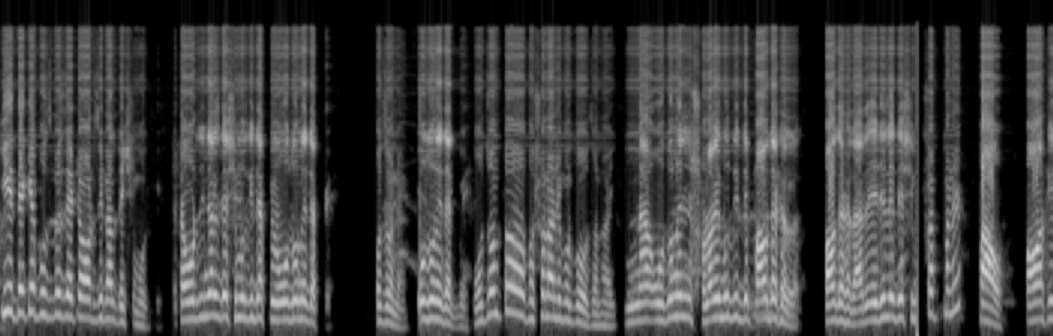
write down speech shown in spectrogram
কি দেখে বুঝবে যে এটা অরিজিনাল দেশি মুরগি? এটা অরিজিনাল দেশি মুরগি দেখবে ওজনে দেখবে। ওজনে? ওজনে দেখবে। ওজন তো সোনালী মুরগি ওজন হয়। না ওজনে সোনালী মুরগি দিয়ে পাও দেখা পাও দেখা যায় আর এডিলে দেশি কাপ মানে? পাও। পাওয়া কি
